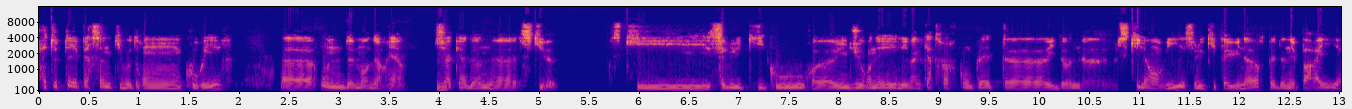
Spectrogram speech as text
à toutes les personnes qui voudront courir. Euh, on ne demande rien. Mm. Chacun donne euh, ce qu'il veut. Ce qui, celui qui court euh, une journée, les 24 heures complètes, il donne ce qu'il a envie. Et celui qui fait une heure peut donner pareil.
